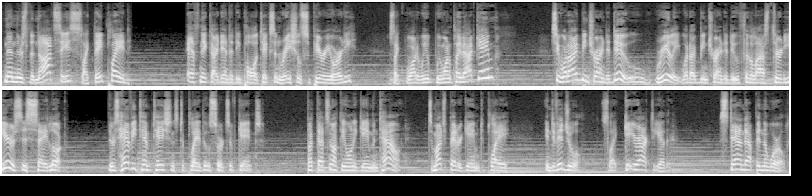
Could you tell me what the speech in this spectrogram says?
And then there's the Nazis, like they played ethnic identity politics and racial superiority. It's like, what do we, we want to play that game? See, what I've been trying to do, really, what I've been trying to do for the last 30 years is say, look, there's heavy temptations to play those sorts of games. But that's not the only game in town. It's a much better game to play individual. It's like, get your act together, stand up in the world,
